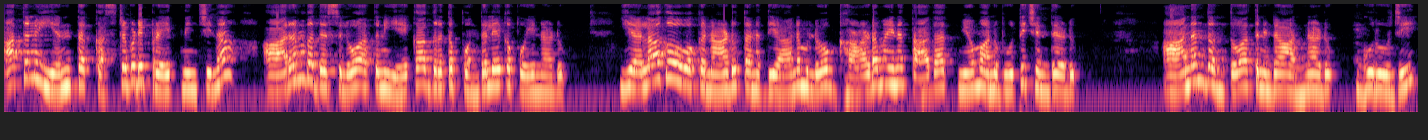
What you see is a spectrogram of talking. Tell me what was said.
అతను ఎంత కష్టపడి ప్రయత్నించినా ఆరంభ దశలో అతను ఏకాగ్రత పొందలేకపోయినాడు. ఎలాగో ఒకనాడు తన ధ్యానంలో గాఢమైన తాదాత్మ్యం అనుభూతి చెందాడు. ఆనందంతో అతనిలా అన్నాడు గురూజీ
